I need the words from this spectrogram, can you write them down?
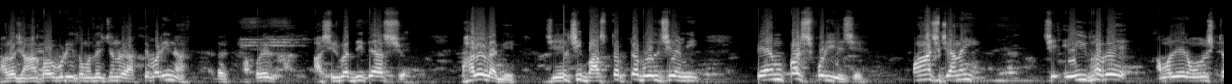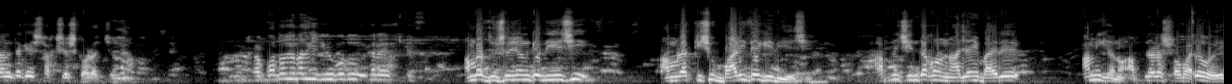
ভালো জামা কাপড় পরিয়ে তোমাদের জন্য রাখতে পারি না? একটা ঠাকুরের আশীর্বাদ দিতে আসছো? ভালো লাগে। যে বলছি, বাস্তবটা বলছি আমি প্যাম্পার্স পরিয়েছে পাঁচ জানাই যে এইভাবে আমাদের অনুষ্ঠানটাকে সাকসেস করার জন্য। কতজন আজকে গৃহবধূ এখানে আমরা দুশো জনকে দিয়েছি আমরা কিছু বাড়িতে গিয়ে দিয়েছি। আপনি চিন্তা করুন না জানি বাইরে আমি কেন? আপনারা সবাই হয়ে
